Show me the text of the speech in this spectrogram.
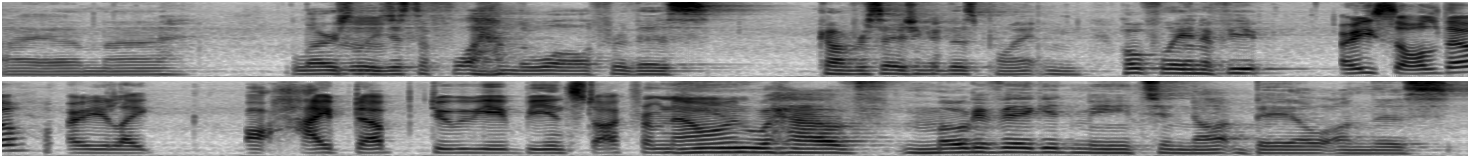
I am uh, largely mm. just a fly on the wall for this conversation at this point, and hopefully in a few. Are you sold though? Are you like hyped up to be, Beanstalk from now you on? You have motivated me to not bail on this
